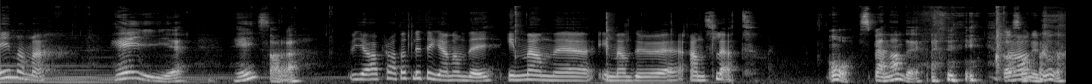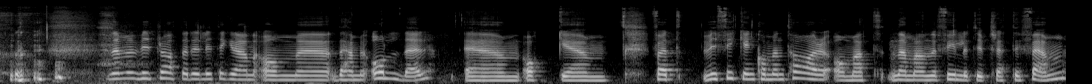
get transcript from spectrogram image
Hej mamma! Hej! Hej Sara! Jag har pratat lite grann om dig innan, eh, innan du eh, anslöt. Åh, oh, spännande! Vad sa ni då? Nej, men vi pratade lite grann om eh, det här med ålder. Ehm, och ehm, för att vi fick en kommentar om att när man fyller typ 35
